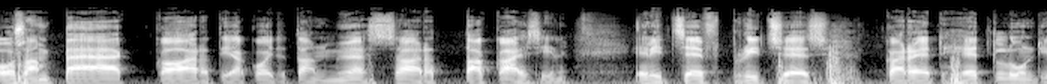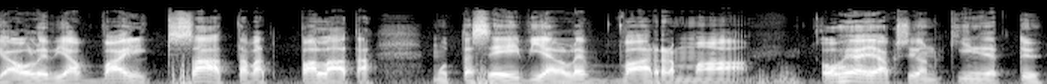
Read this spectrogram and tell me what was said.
osan pääkaartia koitetaan myös saada takaisin. Eli Jeff Bridges, Gareth Hedlund ja Olivia Wilde saattavat palata, mutta se ei vielä ole varmaa. Ohjaajaksi on kiinnitetty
